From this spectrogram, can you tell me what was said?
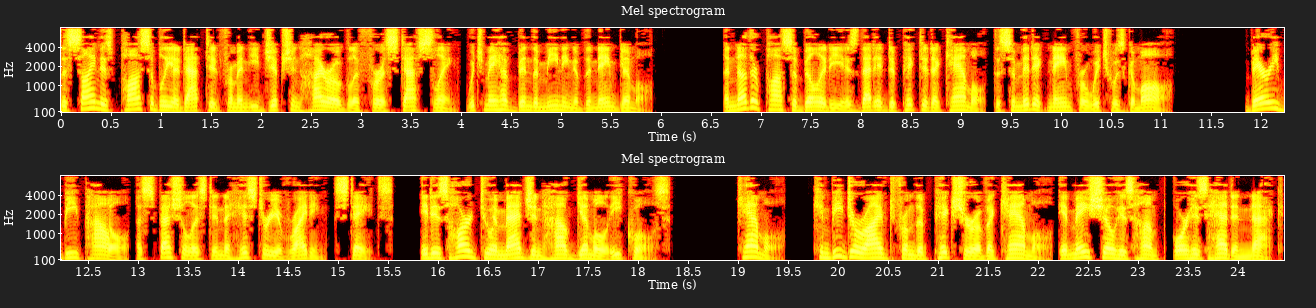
The sign is possibly adapted from an Egyptian hieroglyph for a staff sling, which may have been the meaning of the name Gimel. Another possibility is that it depicted a camel, the Semitic name for which was Gamal. Barry B. Powell, a specialist in the history of writing, states, "...it is hard to imagine how Gimel equals camel can be derived from the picture of a camel it may show his hump, or his head and neck."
